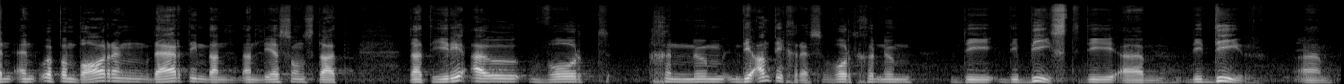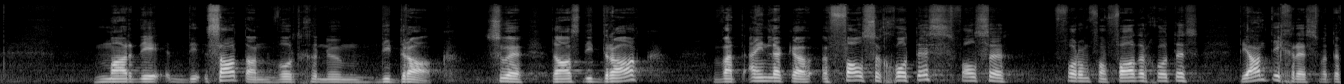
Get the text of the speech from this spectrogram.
in in Openbaring 13 dan dan lees ons dat dat hierdie ou word genoem die anti-kris word genoem die die beast, die ehm um, die dier. Ehm um, maar die die Satan word genoem die draak. So daar's die draak wat eintlik 'n valse god is, valse vorm van vadergod is, die anti-kris wat 'n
